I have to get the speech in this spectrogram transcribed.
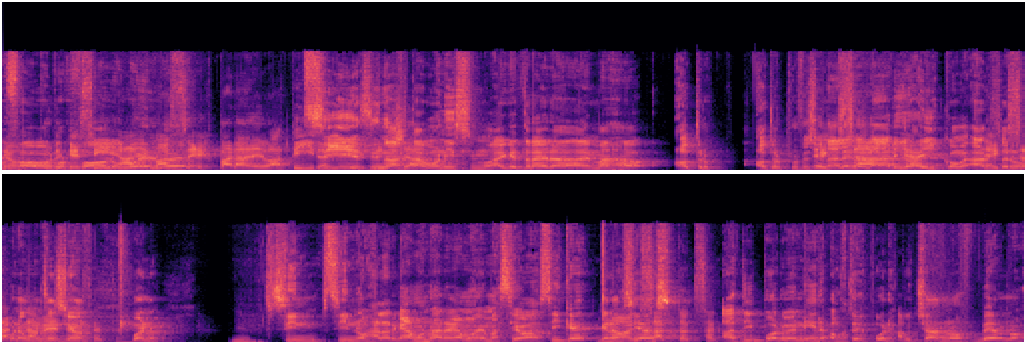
sino- favor, por porque favor, sí, además vuelve. es para debatir. Sí, sí, Ya- no, está buenísimo. Hay que traer a- además a, a otros, a otros profesionales del Exacto. área y hacer una conversación. Bueno, si, si nos alargamos, nos alargamos demasiado. Así que gracias exacto, exacto. a ti por venir, a ustedes por escucharnos, vernos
